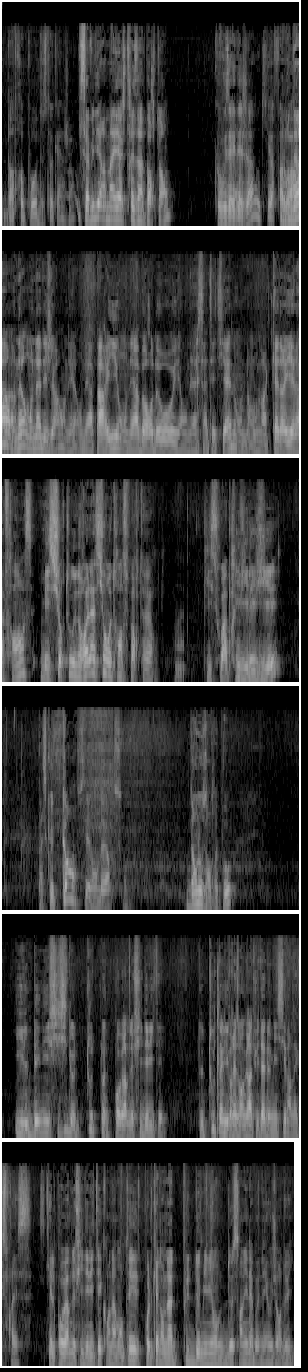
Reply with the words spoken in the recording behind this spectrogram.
d'entrepôts, de, stockage non? Ça veut dire un maillage très important. Que vous avez déjà ou qu'il va falloir. On a, euh, on, a, on a déjà, on est, on est à Paris, on est à Bordeaux et on est à Saint-Étienne, on, on a quadrillé la France, mais surtout une relation aux transporteurs Ouais. qui soit privilégiée, parce que quand ces vendeurs sont dans nos entrepôts, ils bénéficient de tout notre programme de fidélité, de toute la livraison gratuite à domicile en express, ce qui est le programme de fidélité qu'on a monté, pour lequel on a plus de 2 millions 200 000 abonnés aujourd'hui.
